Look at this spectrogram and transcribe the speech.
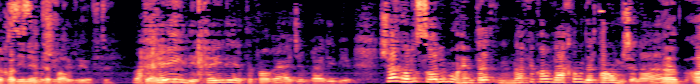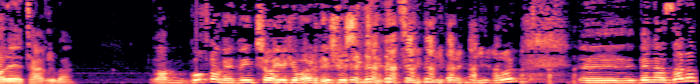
بخواد این اتفاق. بیفته. و. خیلی خیلی اتفاق عجیب غریبیه شاید حالا سوال مهمتر من فکر کنم وقتمون داره تموم میشه نه آره تقریبا و گفتم بهت به این چایه که واردش بشیم بیرون به نظرم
